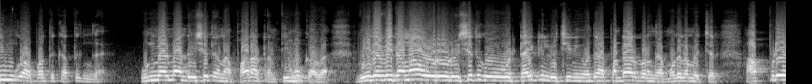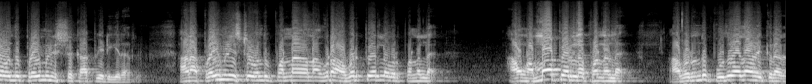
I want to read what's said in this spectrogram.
திமுக பார்த்து கத்துக்குங்க. உண்மையாலுமே அந்த விஷயத்தை நான் பாராட்டுறேன் திமுகவை. விதவிதமா ஒரு ஒரு விஷயத்துக்கு ஒவ்வொரு டைட்டில் வச்சு நீங்க வந்து பண்றாரு பாருங்க முதலமைச்சர் அப்படியே வந்து பிரைம் மினிஸ்டர் காப்பி அடிக்கிறாரு. ஆனா பிரைம் மினிஸ்டர் வந்து பண்ணாங்கன்னா கூட அவர் பேர்ல அவர் பண்ணல. அவங்க அம்மா பேரில் பண்ணலை. அவர் வந்து பொதுவாக தான் வைக்கிறார்.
